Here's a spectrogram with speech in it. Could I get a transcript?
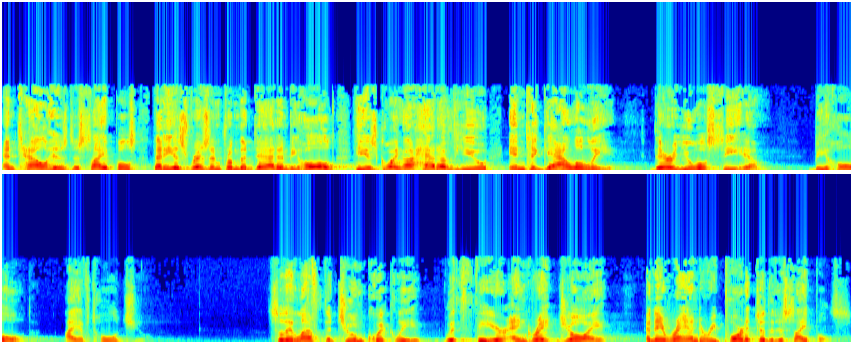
and tell his disciples that he has risen from the dead, and behold, he is going ahead of you into Galilee. There you will see him. Behold, I have told you. So they left the tomb quickly with fear and great joy, and they ran to report it to the disciples.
